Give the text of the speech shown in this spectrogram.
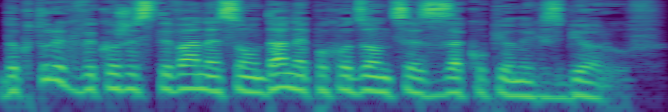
do których wykorzystywane są dane pochodzące z zakupionych zbiorów.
